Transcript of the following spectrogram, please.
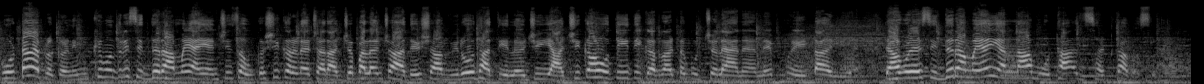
घोटाळ्या प्रकरणी मुख्यमंत्री सिद्धरामय्या यांची चौकशी करण्याच्या राज्यपालांच्या आदेशाविरोधातील जी याचिका होती ती कर्नाटक उच्च न्यायालयाने फेटाळली आहे. त्यामुळे सिद्धरामय्या यांना मोठा झटका बसला.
